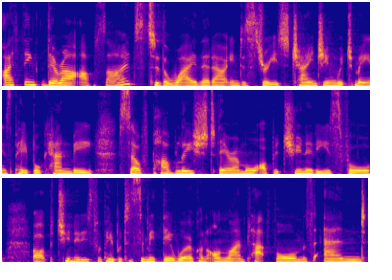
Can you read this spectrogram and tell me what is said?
I think there are upsides to the way that our industry is changing, which means people can be self-published. There are more opportunities for opportunities for people to submit their work on online platforms and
